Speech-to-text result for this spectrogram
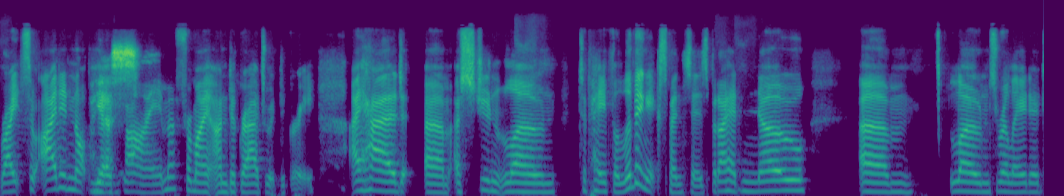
right? So i did not pay yes. a dime for my undergraduate degree. I had um, a student loan to pay for living expenses but i had no um, loans related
